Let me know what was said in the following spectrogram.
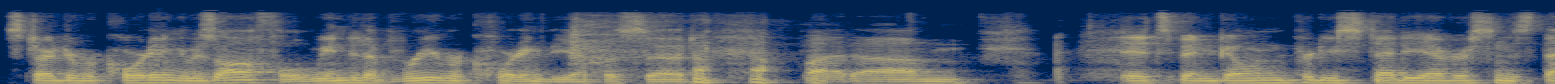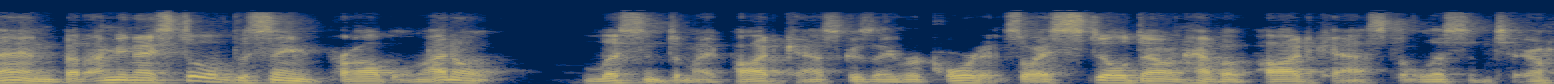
started recording. It was awful. We ended up re recording the episode, but um, it's been going pretty steady ever since then. But I mean, I still have the same problem. I don't listen to my podcast because I record it. So I still don't have a podcast to listen to.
